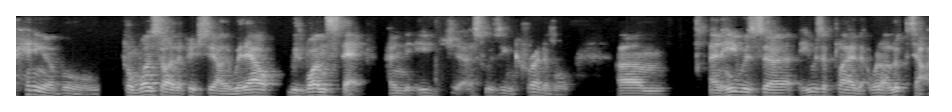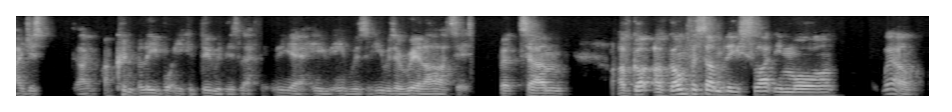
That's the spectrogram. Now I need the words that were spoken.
ping a ball from one side of the pitch to the other without with one step, and he just was incredible. Um, and he was uh, he was a player that when I looked at, I just I, I couldn't believe what he could do with his left. Yeah, he, he was he was a real artist. But um, I've got I've gone for somebody slightly more well,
